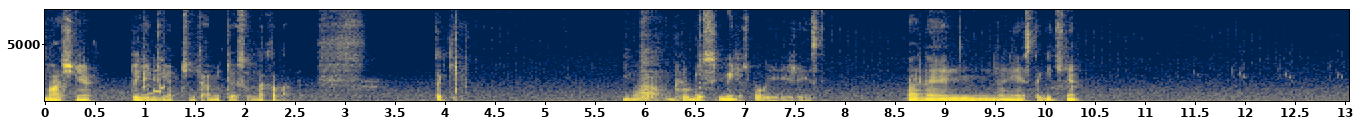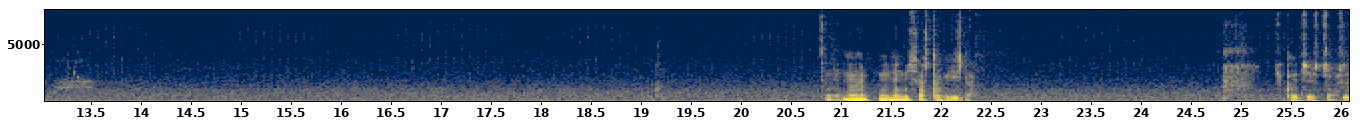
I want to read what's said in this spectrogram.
właśnie takimi odcinkami, które są na kanale. Taki no, plus i minus powiedzieć, że jest. Ale no nie jest tragicznie. Co, No nie powinno być aż tak źle. Ciekawe, czy jeszcze muszę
